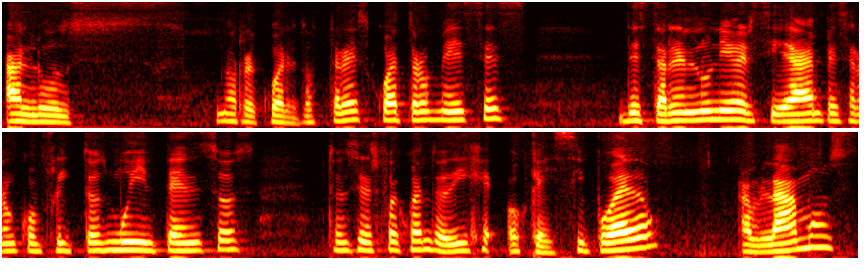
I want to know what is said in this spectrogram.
a los, no recuerdo, tres, cuatro meses de estar en la universidad empezaron conflictos muy intensos. Entonces fue cuando dije, ok, si puedo, hablamos,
